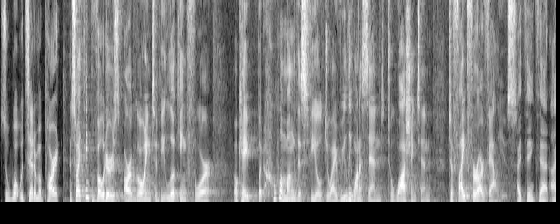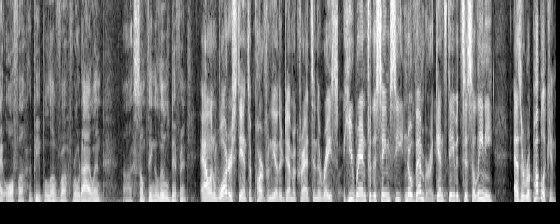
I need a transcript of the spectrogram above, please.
So, what would set him apart? And so, I think voters are going to be looking for okay, but who among this field do I really want to send to Washington to fight for our values? I think that I offer the people of uh, Rhode Island uh, something a little different. Allen Waters stands apart from the other Democrats in the race. He ran for the same seat in November against David Cicilline as a Republican.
